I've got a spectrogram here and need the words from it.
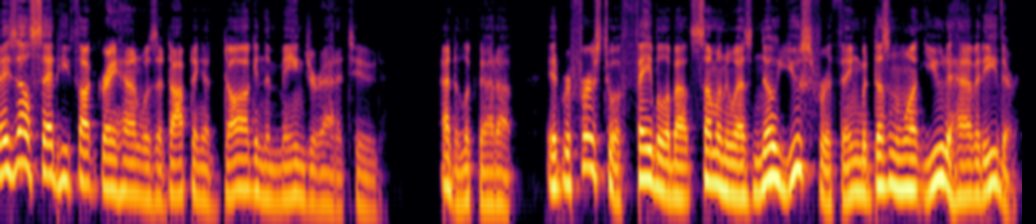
Maisel said he thought Greyhound was adopting a dog in the manger attitude. I had to look that up. It refers to a fable about someone who has no use for a thing but doesn't want you to have it either.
